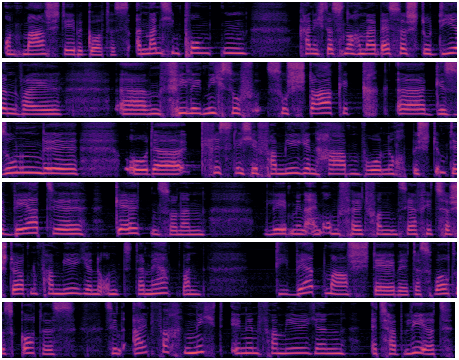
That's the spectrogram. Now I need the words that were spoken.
und Maßstäbe Gottes. An manchen Punkten kann ich das noch mal besser studieren, weil ähm, viele nicht so, so starke, äh, gesunde oder christliche Familien haben, wo noch bestimmte Werte gelten, sondern leben in einem Umfeld von sehr viel zerstörten Familien. Und da merkt man, die Wertmaßstäbe des Wortes Gottes sind einfach nicht in den Familien etabliert.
